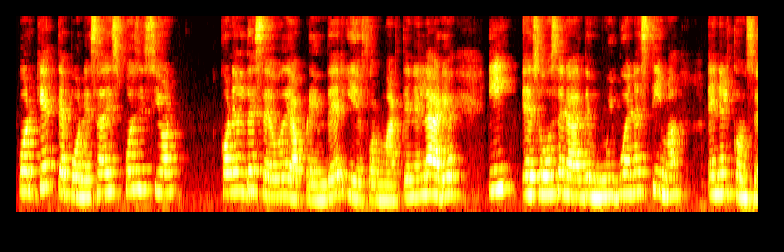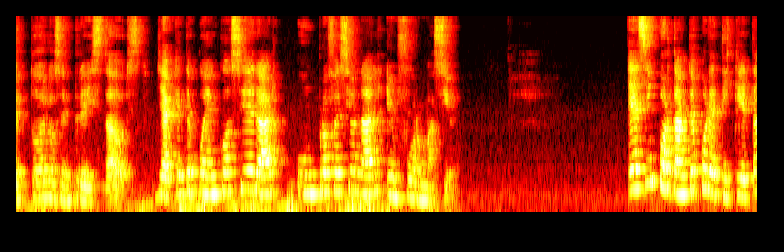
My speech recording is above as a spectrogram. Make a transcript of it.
porque te pones a disposición con el deseo de aprender y de formarte en el área y eso será de muy buena estima en el concepto de los entrevistadores, ya que te pueden considerar un profesional en formación. Es importante por etiqueta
